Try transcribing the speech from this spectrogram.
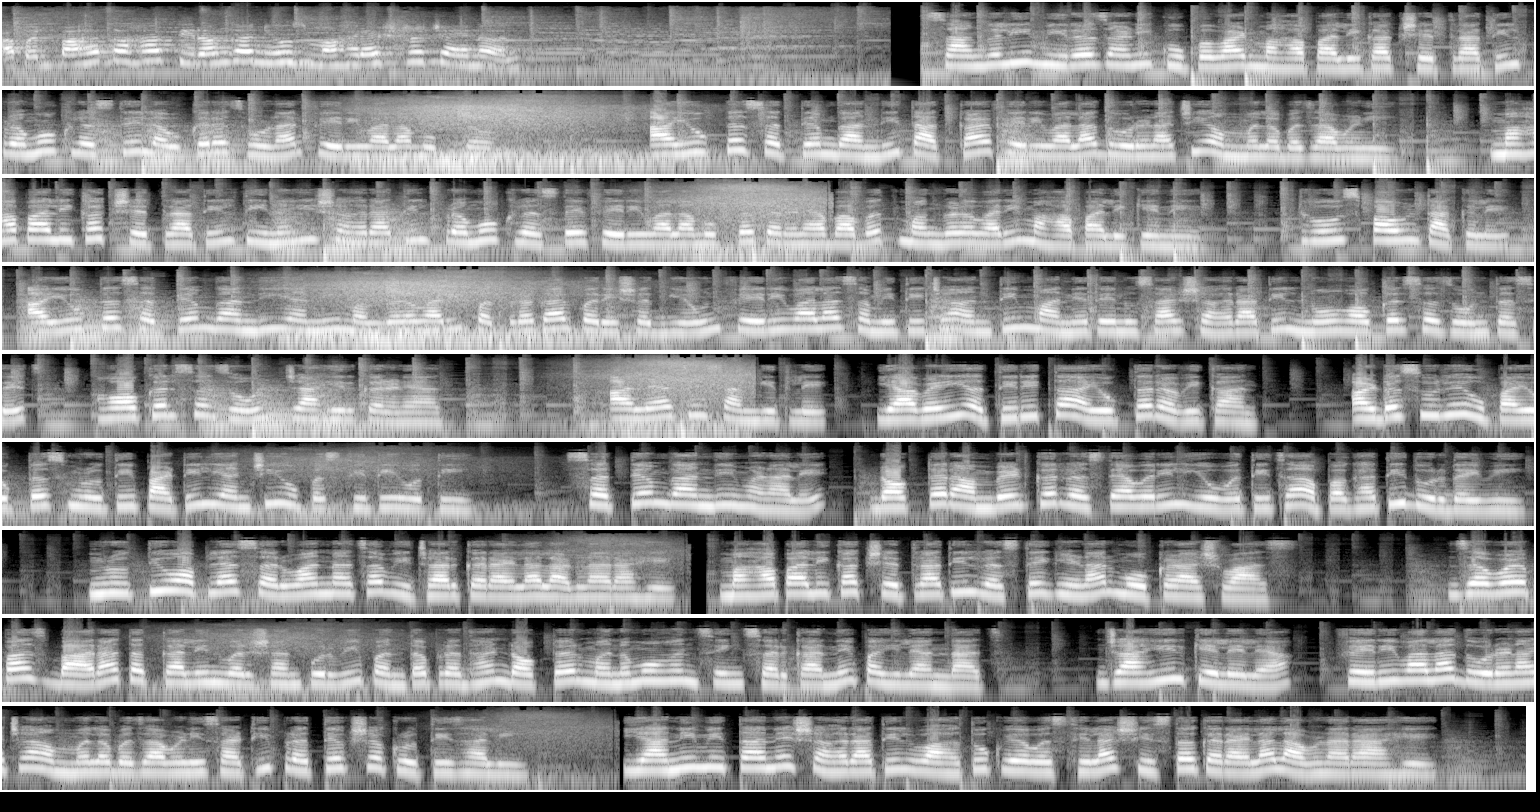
आपण पाहत आहात तिरंगा न्यूज महाराष्ट्र चॅनल. सांगली मिरज आणि कुपवाड महापालिका क्षेत्रातील प्रमुख रस्ते लवकरच होणार फेरीवाला मुक्त. आयुक्त सत्यम गांधी तात्काळ फेरीवाला धोरणाची अंमलबजावणी. महापालिका क्षेत्रातील तीनही शहरातील प्रमुख रस्ते फेरीवाला मुक्त करण्याबाबत मंगळवारी महापालिकेने ठोस पाऊल टाकले. आयुक्त सत्यम गांधी यांनी मंगळवारी पत्रकार परिषद घेऊन फेरीवाला समितीच्या अंतिम मान्यतेनुसार शहरातील नो हॉकर्स झोन तसेच हॉकर्स झोन जाहीर करण्यात आल्याचे सांगितले. यावेळी अतिरिक्त आयुक्त रविकांत अडसुरे उपायुक्त स्मृती पाटील यांची उपस्थिती होती. सत्यम गांधी म्हणाले डॉक्टर आंबेडकर रस्त्यावरील युवतीचा अपघाती दुर्दैवी मृत्यू आपल्या सर्वांनाचा विचार करायला लागणार आहे. महापालिका क्षेत्रातील रस्ते घेणार मोकळा श्वास. जवळपास बारा तत्कालीन वर्षांपूर्वी पंतप्रधान डॉक्टर मनमोहन सिंग सरकारने पहिल्यांदाच जाहीर केलेल्या फेरीवाला धोरणाच्या अंमलबजावणीसाठी प्रत्यक्ष कृती झाली. या निमित्ताने शहरातील वाहतूक व्यवस्थेला शिस्त करायला लावणारा आहे.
